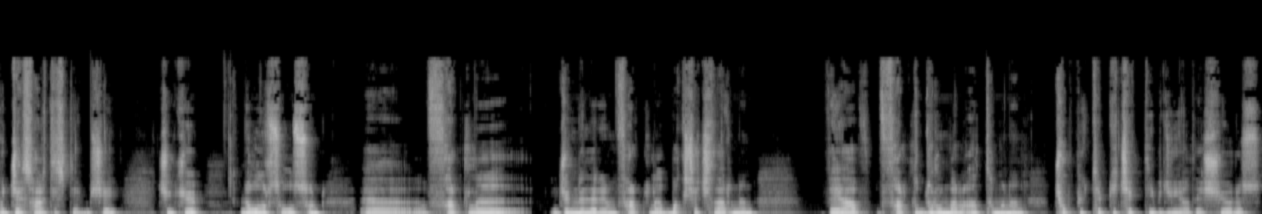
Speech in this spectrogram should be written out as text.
Bu cesaret isteyen bir şey. Çünkü ne olursa olsun e, farklı cümlelerin, farklı bakış açılarının veya farklı durumların anlatımının çok büyük tepki çektiği bir dünyada yaşıyoruz.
